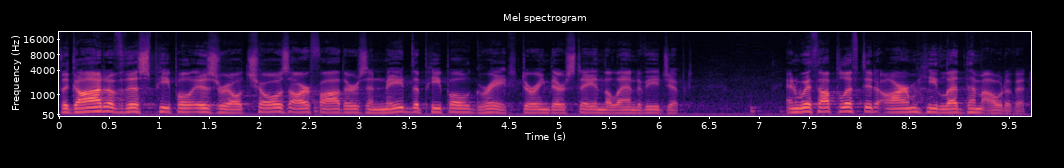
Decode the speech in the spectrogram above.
The God of this people, Israel, chose our fathers and made the people great during their stay in the land of Egypt. And with uplifted arm, he led them out of it.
